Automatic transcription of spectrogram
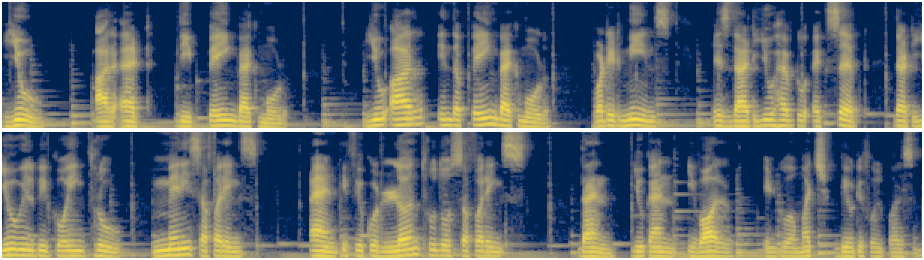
you are at the paying back mode. You are in the paying back mode. What it means is that you have to accept that you will be going through many sufferings and if you could learn through those sufferings, then you can evolve into a much beautiful person.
